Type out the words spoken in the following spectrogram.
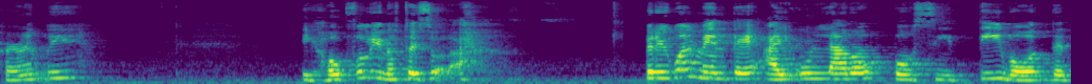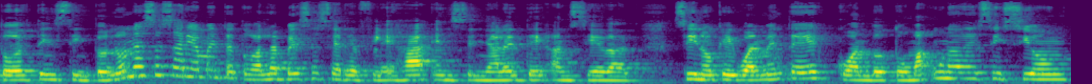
currently. Y hopefully no estoy sola. Pero igualmente hay un lado positivo de todo este instinto. No necesariamente todas las veces se refleja en señales de ansiedad, sino que igualmente es cuando tomas una decisión,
